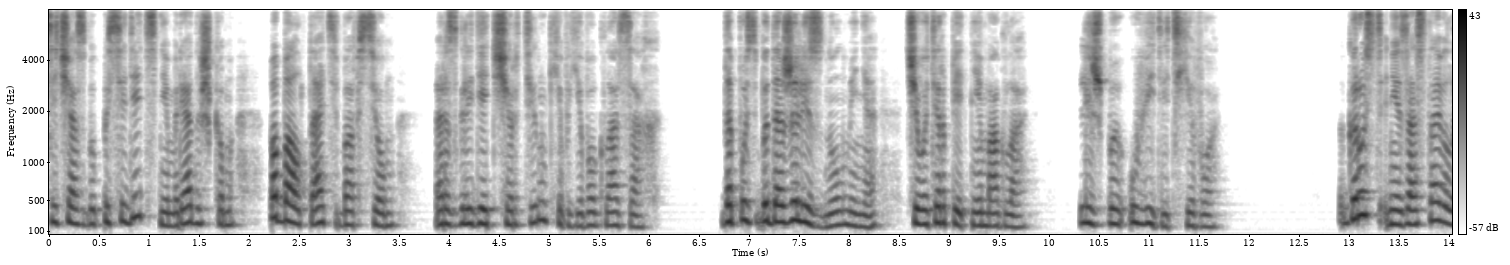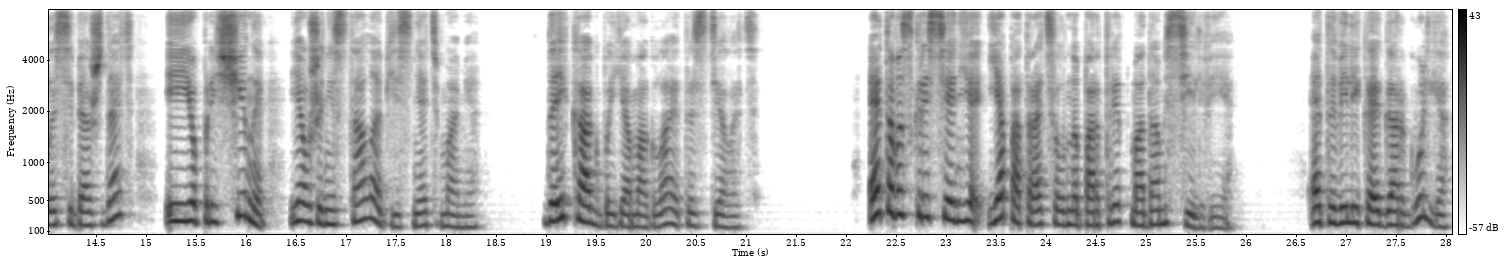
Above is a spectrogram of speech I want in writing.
Сейчас бы посидеть с ним рядышком, поболтать обо всем, разглядеть чертинки в его глазах. Да пусть бы даже лизнул меня, чего терпеть не могла лишь бы увидеть его. Грусть не заставила себя ждать, и ее причины я уже не стала объяснять маме. Да и как бы я могла это сделать? Это воскресенье я потратила на портрет мадам Сильвии. Эта великая горгулья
